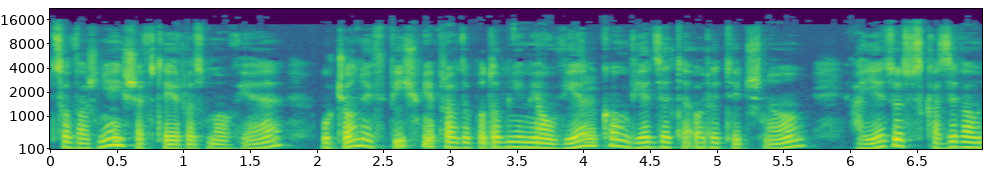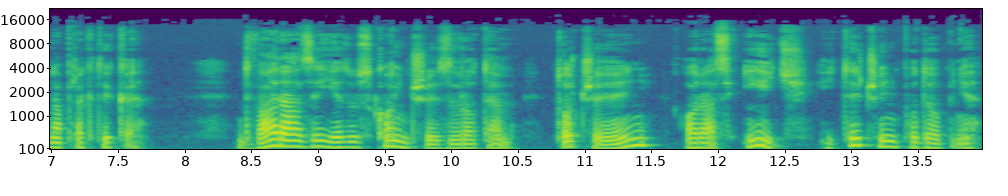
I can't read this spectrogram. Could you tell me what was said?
Co ważniejsze w tej rozmowie, uczony w piśmie prawdopodobnie miał wielką wiedzę teoretyczną, a Jezus wskazywał na praktykę. Dwa razy Jezus kończy zwrotem to czyń oraz idź i ty czyń podobnie.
